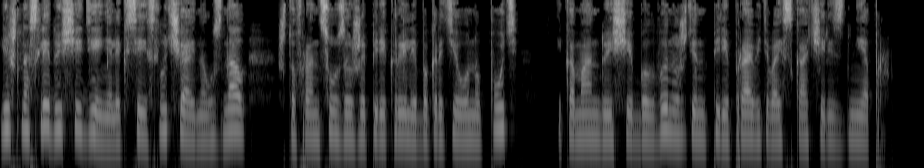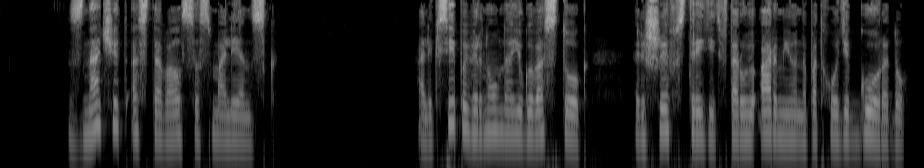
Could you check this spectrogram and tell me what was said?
Лишь на следующий день Алексей случайно узнал, что французы уже перекрыли Багратиону путь, и командующий был вынужден переправить войска через Днепр. Значит, оставался Смоленск. Алексей повернул на юго-восток, решив встретить вторую армию на подходе к городу.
